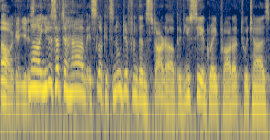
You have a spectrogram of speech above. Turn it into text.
Oh, okay. You just no. You just have to have. It's look. It's no different than startup. If you see a great product which has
